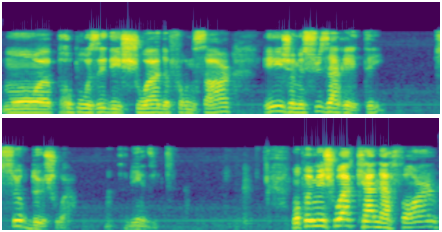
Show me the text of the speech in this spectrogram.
m'ont euh, proposé des choix de fournisseurs et je me suis arrêté sur deux choix. C'est bien dit. Mon premier choix, Canafarm,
